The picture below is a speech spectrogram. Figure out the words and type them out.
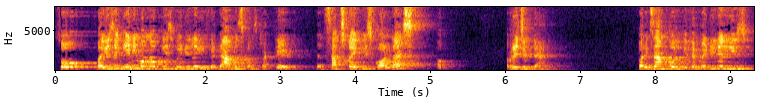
So by using any one of these material, if a dam is constructed, then such type is called as a rigid dam. For example, if a material is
